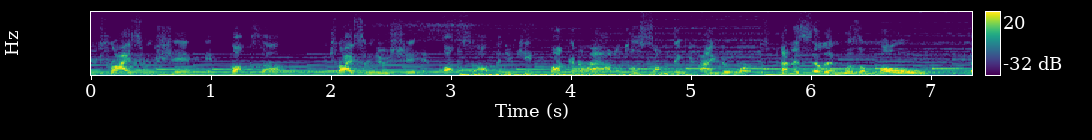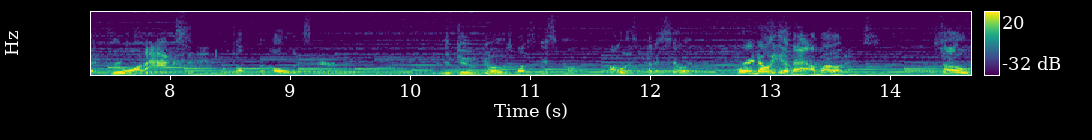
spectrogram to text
you try some shit, it fucks up. You try some new shit, it fucks up, and you keep fucking around until something kind of works. Penicillin was a mold that grew on accident on top of an old experiment. And the dude goes, What's this mold? Oh, it's penicillin. Before you know it, you have antibiotics. So,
